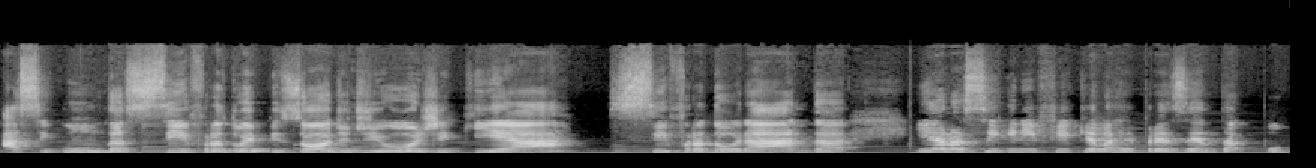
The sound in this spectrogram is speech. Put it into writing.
a segunda cifra do episódio de hoje, que é a cifra dourada. E ela significa, ela representa o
